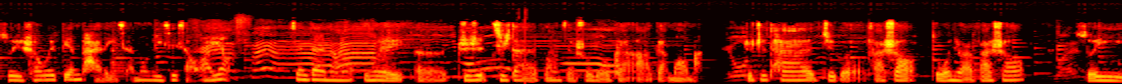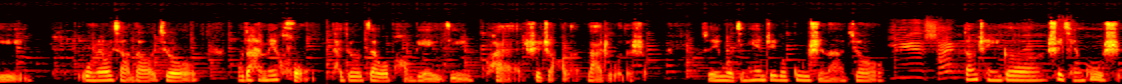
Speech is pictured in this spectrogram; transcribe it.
所以稍微编排了一下，弄了一些小花样。现在呢，因为呃芝芝其实大家刚刚在说流感啊感冒嘛，芝芝她这个发烧，就我女儿发烧，所以我没有想到就我都还没哄，他就在我旁边已经快睡着了，拉着我的手。所以我今天这个故事呢，就当成一个睡前故事，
